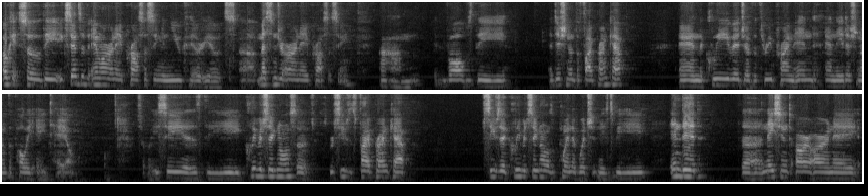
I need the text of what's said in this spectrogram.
Okay, so the extensive mRNA processing in eukaryotes, uh, messenger RNA processing, um, involves the addition of the 5' cap and the cleavage of the 3' end and the addition of the poly A tail. So what you see is the cleavage signal, so it receives its 5' cap, receives a cleavage signal as a point at which it needs to be ended. The nascent rRNA,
